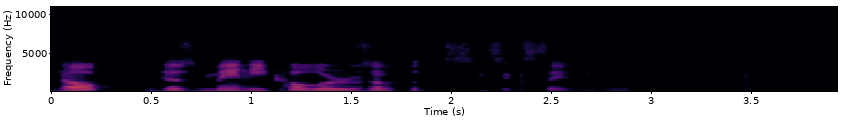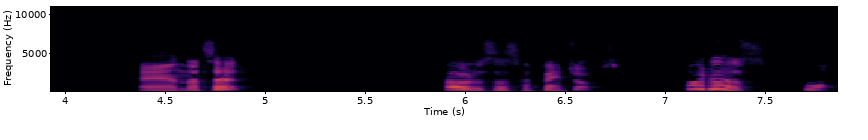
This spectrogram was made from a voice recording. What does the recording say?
Nope, just many colors of the T680. And that's it. Oh, does this have paint jobs? Oh, it does. Cool.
